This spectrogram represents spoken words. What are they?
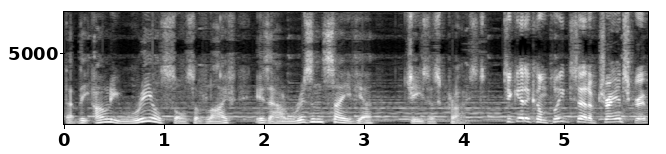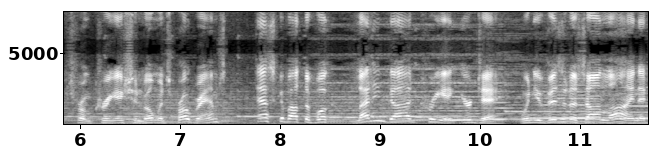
that the only real source of life is our risen Savior, Jesus Christ. To get a complete set of transcripts from Creation Moments programs, ask about the book Letting God Create Your Day when you visit us online at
